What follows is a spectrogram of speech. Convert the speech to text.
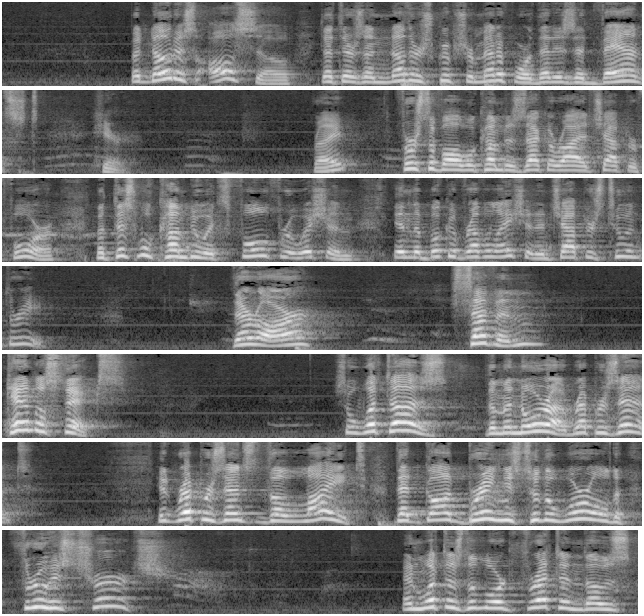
But notice also that there's another scripture metaphor that is advanced here. Right? First of all, we'll come to Zechariah chapter 4, but this will come to its full fruition in the book of Revelation in chapters 2 and 3. There are seven candlesticks. So, what does the menorah represent? It represents the light that God brings to the world through His church. And what does the Lord threaten those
